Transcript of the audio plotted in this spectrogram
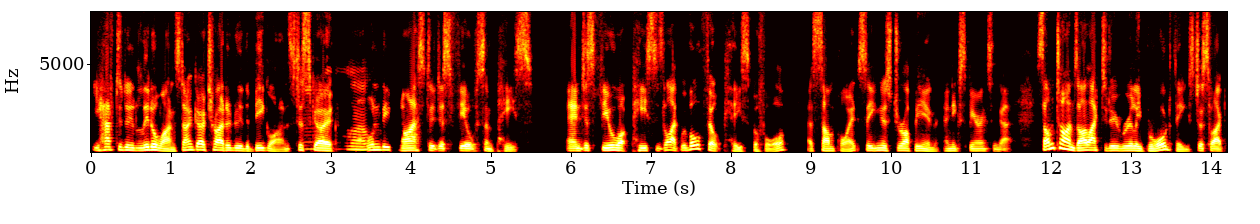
you have to do little ones don't go try to do the big ones just go mm-hmm. wouldn't be nice to just feel some peace and just feel what peace is like we've all felt peace before at some point. So you can just drop in and experiencing that. Sometimes I like to do really broad things, just like,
